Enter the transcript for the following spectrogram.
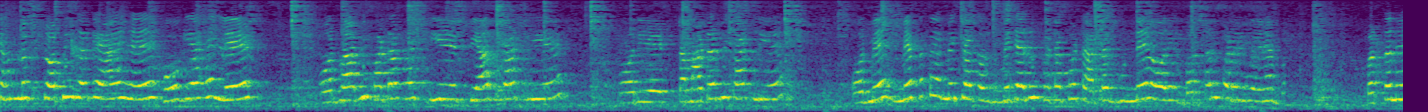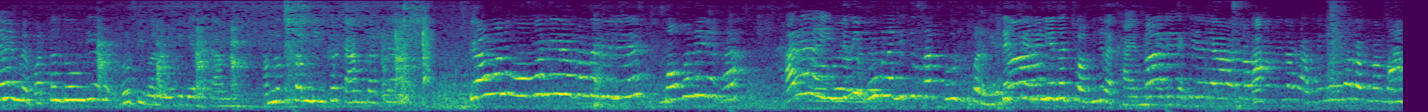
हम लोग शॉपिंग करके आए हैं, हो गया है लेट और भाभी फटाफट ये प्याज काट लिए और ये टमाटर भी काट लिए और मैं मैं पता है मैं क्या करूँगी मैं जा रही हूँ फटाफट आटा गूंदने और ये बर्तन पड़े हुए हैं। बर्तन है मैं बर्तन धोऊँगी और रोटी बनाऊँगी मेरे काम में हम लोग सब मिलकर काम करते हैं। क्या बोले मोमो नहीं रखा मेरे लिए? मोमो नहीं रखा? अरे इतनी भूख लगी थी सब टूट पड़ गए। देख तेरे लिए ना रखा है मैंने। देख हाँ। हाँ,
